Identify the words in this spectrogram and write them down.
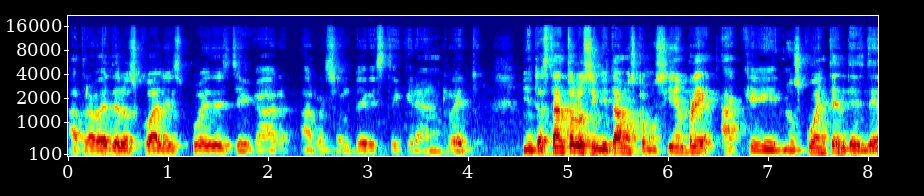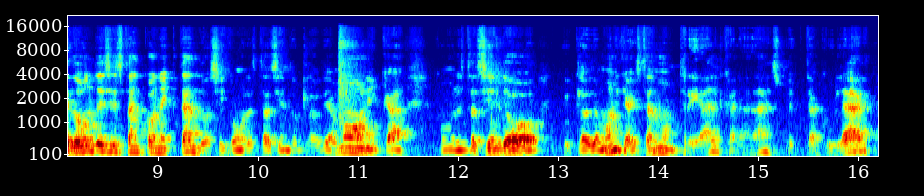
a través de los cuales puedes llegar a resolver este gran reto. Mientras tanto, los invitamos, como siempre, a que nos cuenten desde dónde se están conectando, así como lo está haciendo Claudia Mónica, como lo está haciendo eh, Claudia Mónica, que está en Montreal, Canadá, espectacular.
